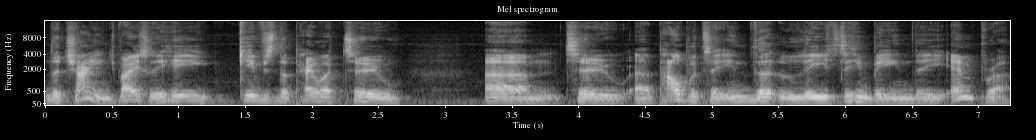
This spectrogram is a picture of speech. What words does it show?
the change. Basically, he gives the power to um, to uh, Palpatine that leads to him being the Emperor.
